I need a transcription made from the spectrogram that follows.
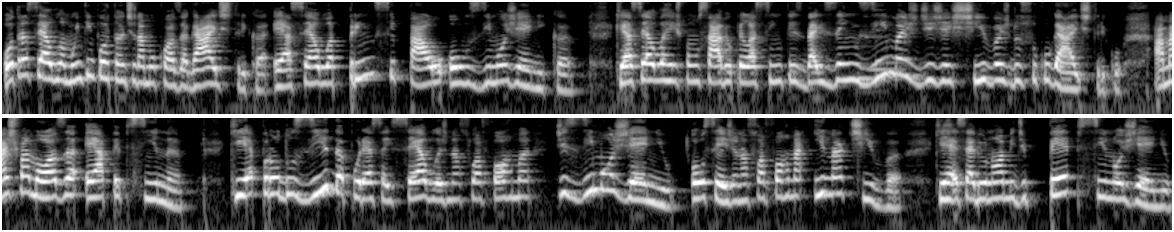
Outra célula muito importante na mucosa gástrica é a célula principal ou zimogênica, que é a célula responsável pela síntese das enzimas digestivas do suco gástrico. A mais famosa é a pepsina que é produzida por essas células na sua forma de zimogênio, ou seja, na sua forma inativa, que recebe o nome de pepsinogênio.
